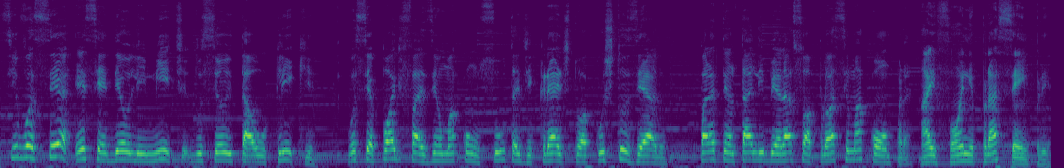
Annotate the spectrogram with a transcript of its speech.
Se você exceder o limite do seu Itaú Clique, você pode fazer uma consulta de crédito a custo zero para tentar liberar sua próxima compra. iPhone para sempre.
